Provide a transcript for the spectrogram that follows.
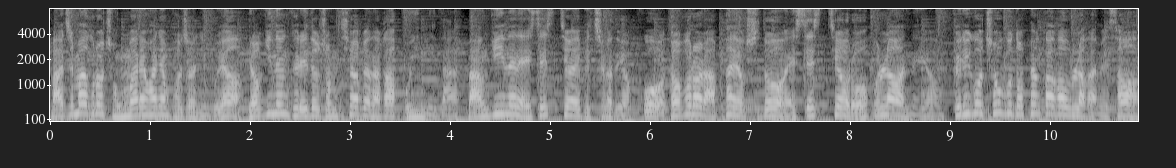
마지막으로 종말의 환영 버전이고요. 여기는 그래도 좀 티어 변화가 보입니다. 만기는 SS 티어에 배치가 되었고 더불어 라파 역시도 SS 티어로 올라왔네요. 그리고 초구도 평가가 올라가면서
